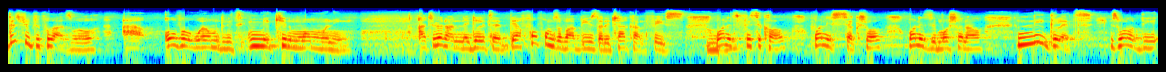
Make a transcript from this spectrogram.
these rich people as well are overwhelmed with making more money children are neglected, there are four forms of abuse that a child can face. Mm -hmm. One is physical, one is sexual, one is emotional. Neglect is one of the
